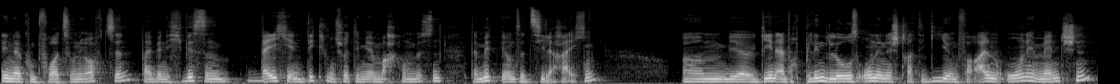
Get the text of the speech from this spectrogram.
in der Komfortzone oft sind, weil wir nicht wissen, welche Entwicklungsschritte wir machen müssen, damit wir unser Ziel erreichen. Ähm, wir gehen einfach blind los, ohne eine Strategie und vor allem ohne Menschen,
